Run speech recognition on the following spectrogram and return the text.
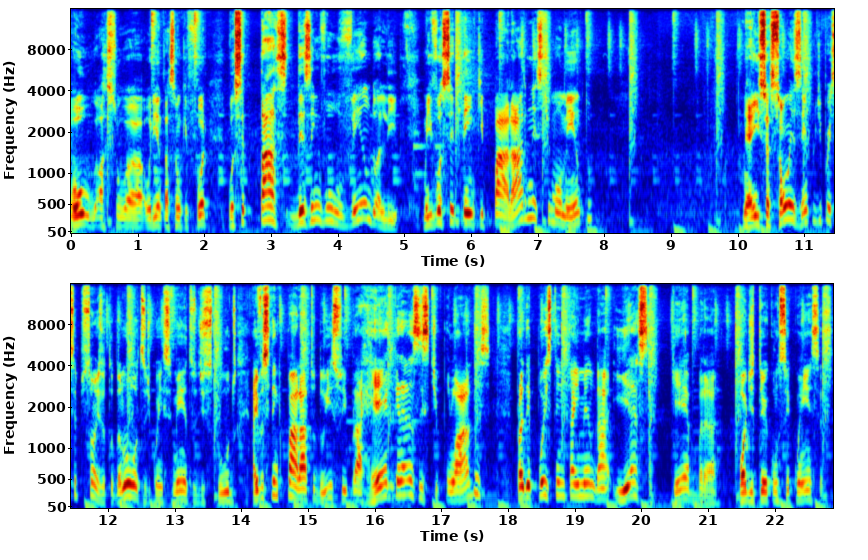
ou a sua orientação que for, você tá desenvolvendo ali. Mas você tem que parar neste momento. Né? Isso é só um exemplo de percepções, eu estou dando outros, de conhecimentos, de estudos. Aí você tem que parar tudo isso e ir para regras estipuladas para depois tentar emendar. E essa quebra pode ter consequências.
